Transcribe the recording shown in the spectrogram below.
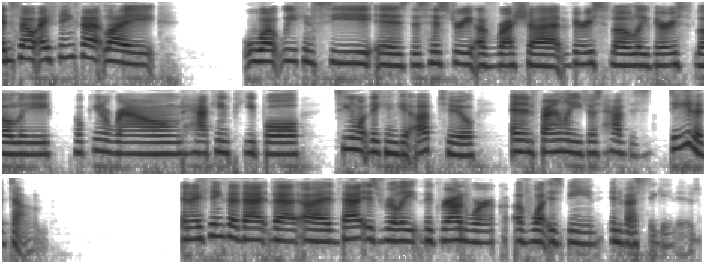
And so I think that like what we can see is this history of Russia very slowly, very slowly poking around, hacking people, seeing what they can get up to, and then finally you just have this data dump. And I think that that that uh, that is really the groundwork of what is being investigated.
